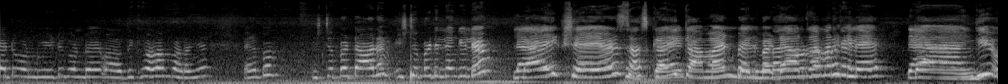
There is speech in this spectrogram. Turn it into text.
ആയിട്ട് കൊണ്ട് വീട്ടിൽ കൊണ്ടുപോയി വർദ്ധിക്കോളം പറഞ്ഞ് ഇനിയിപ്പം ഇഷ്ടപ്പെട്ടാലും ഇഷ്ടപ്പെട്ടില്ലെങ്കിലും like share subscribe comment bell button മറക്കല്ലേ താങ്ക് യു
